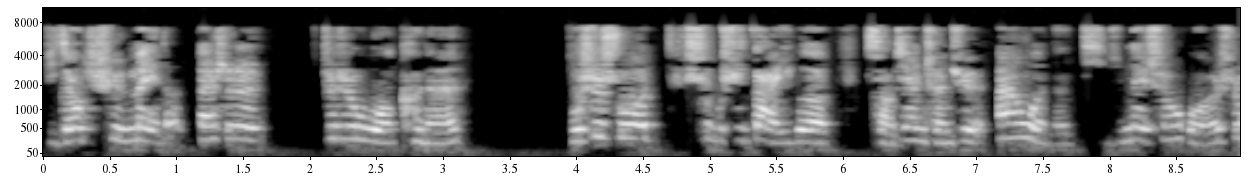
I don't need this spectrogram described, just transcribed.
比较祛魅的，但是就是我可能。不是说是不是在一个小县城去安稳的体制内生活，而是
